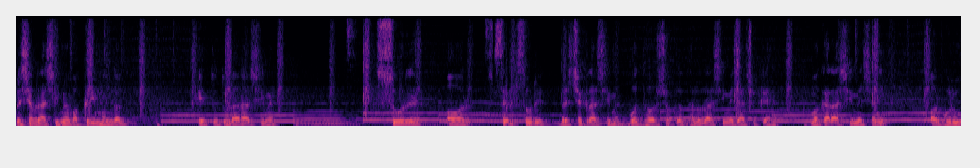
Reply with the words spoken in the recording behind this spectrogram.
वृषभ राशि में वक्री मंगल केतु तुला राशि में सूर्य और सिर्फ़ सूर्य वृश्चिक राशि में बुद्ध और शुक्र धनु राशि में जा चुके हैं, मकर राशि में शनि और गुरु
